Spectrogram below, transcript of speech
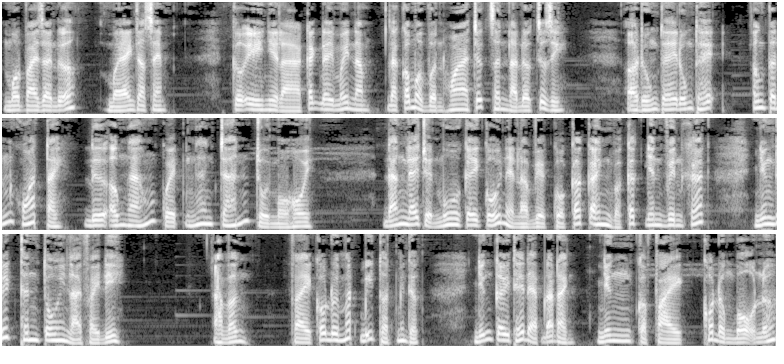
Một vài giờ nữa, Mời anh ra xem. Cứ y như là cách đây mấy năm đã có một vườn hoa trước sân là được chứ gì. Ờ đúng thế, đúng thế. Ông Tấn khoát tay, đưa ống áo quệt ngang trán trùi mồ hôi. Đáng lẽ chuyện mua cây cối này là việc của các anh và các nhân viên khác, nhưng đích thân tôi lại phải đi. À vâng, phải có đôi mắt bí thuật mới được. Những cây thế đẹp đã đành, nhưng còn phải có đồng bộ nữa.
